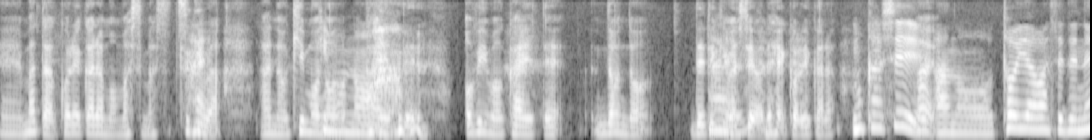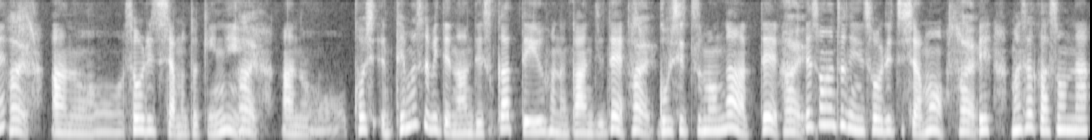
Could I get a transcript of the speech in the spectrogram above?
えー、またこれからもますます次は、はい、あの着物を変えて帯も変えてどんどん出てきますよね、はい、これから。昔、はい、あの問い合わせでね、はい、あの創立者の時に、あの手結びって何ですかっていうふうな感じでご質問があって、でその時に創立者も「えまさかそんな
